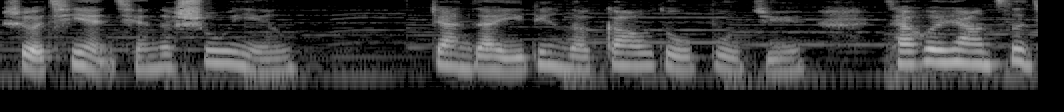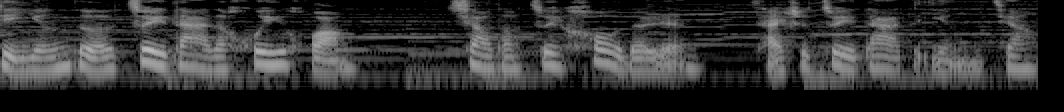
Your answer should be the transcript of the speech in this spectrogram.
舍弃眼前的输赢，站在一定的高度布局，才会让自己赢得最大的辉煌。笑到最后的人，才是最大的赢家。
